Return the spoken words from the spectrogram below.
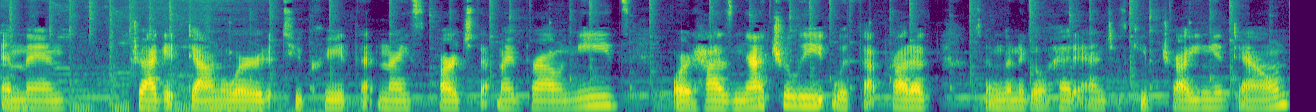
and then drag it downward to create that nice arch that my brow needs or it has naturally with that product. So I'm going to go ahead and just keep dragging it down.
